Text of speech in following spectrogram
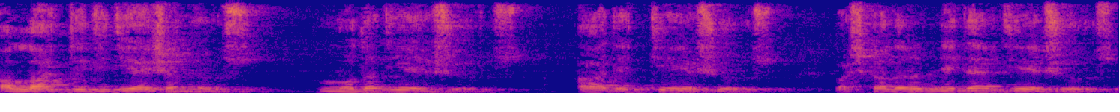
Allah dedi diye yaşamıyoruz. Moda diye yaşıyoruz. Adet diye yaşıyoruz. Başkaları ne der diye yaşıyoruz.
